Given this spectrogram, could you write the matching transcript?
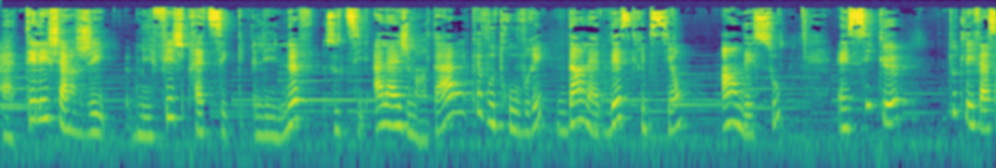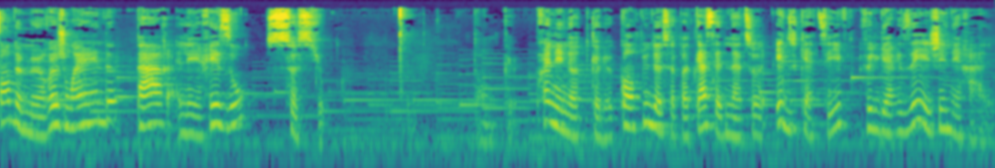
à télécharger mes fiches pratiques, les 9 outils à l'âge mental que vous trouverez dans la description en dessous, ainsi que toutes les façons de me rejoindre par les réseaux sociaux. Donc, prenez note que le contenu de ce podcast est de nature éducative, vulgarisée et générale.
